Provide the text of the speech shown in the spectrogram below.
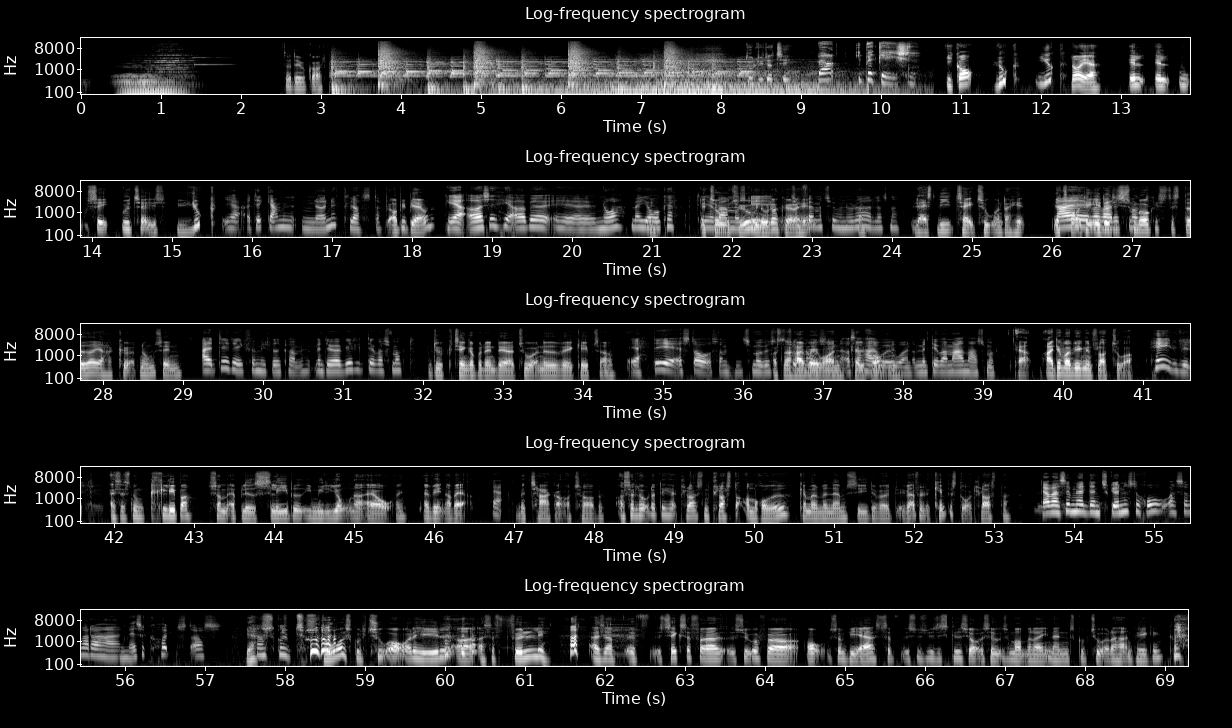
Så det er jo godt. Du lytter til Børn i bagagen. I går, Luk. Juk. Nå ja, L-L-U-C udtales Juk Ja, og det er et gammelt nonnekloster. oppe i bjergene. Ja, også heroppe øh, nord Mallorca. Det tog 20 minutter at køre derhen. 25 minutter ja. eller sådan noget. Lad os lige tage turen derhen. Jeg Nej, tror, det er et af de det smukt. smukkeste steder, jeg har kørt nogensinde. Ej, det er det ikke for mit vedkommende, men det var virkelig, det var smukt. Du tænker på den der tur nede ved Cape Town. Ja, det er, står som den smukkeste Og sådan tur Highway nogensinde, 1, og så Highway Californien. 1. Men det var meget, meget smukt. Ja. Ej, det var virkelig en flot tur op. Helt vildt. Altså sådan nogle klipper, som er blevet slebet i millioner af år ikke? af vind og vejr. Ja. Med takker og toppe. Og så lå der det her kloster, en klosterområde, kan man vel nærmest sige. Det var et- i hvert fald et kæmpestort kloster. Der var simpelthen den skønneste ro, og så var der en masse kunst også. Ja, Nogle skulpturer. store skulpturer over det hele, og, og selvfølgelig, altså øh, 46-47 år, som vi er, så synes vi, det er skide sjovt at se ud, som om, at der er en eller anden skulptur, der har en pæk, ikke?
